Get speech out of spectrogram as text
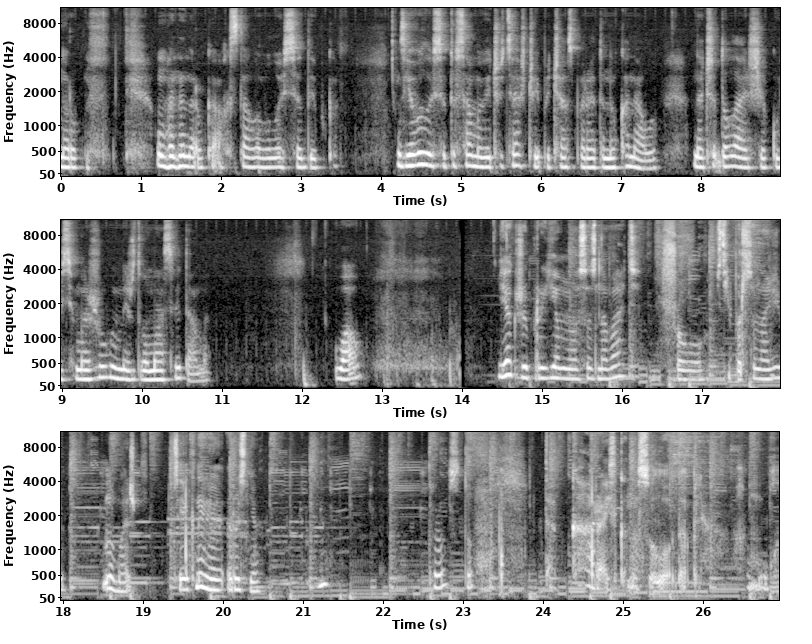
на, ру- у мене на руках стала волосся дибка. З'явилося те саме відчуття, що й під час перетину каналу, наче долаєш якусь межу між двома світами. Вау! Як же приємно осознавати, що всі персонажі, ну майже, цієї книги росня. Просто така райська насолода, бля, муха.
